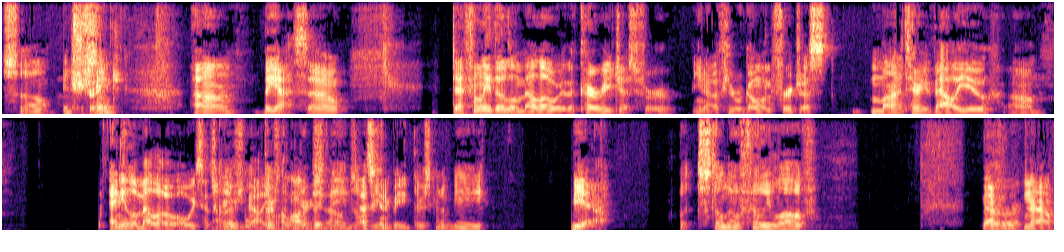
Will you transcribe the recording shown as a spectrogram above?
So Interesting. Um, but yeah, so definitely the LaMelo or the Curry, just for you know, if you were going for just monetary value. Um, any LaMelo always has crazy there's, a, value. there's a lot here, of big so names on That's going to be There's going to be, yeah. but still no Philly love. Never. No,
